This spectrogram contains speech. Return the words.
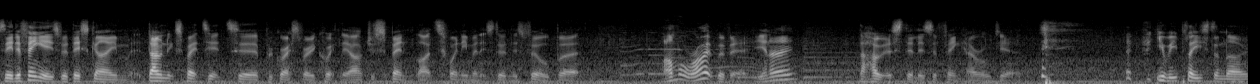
See, the thing is with this game, don't expect it to progress very quickly. I've just spent like 20 minutes doing this field, but I'm alright with it, you know? The HOTAS still is a thing, Harold, yeah. You'll be pleased to know.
